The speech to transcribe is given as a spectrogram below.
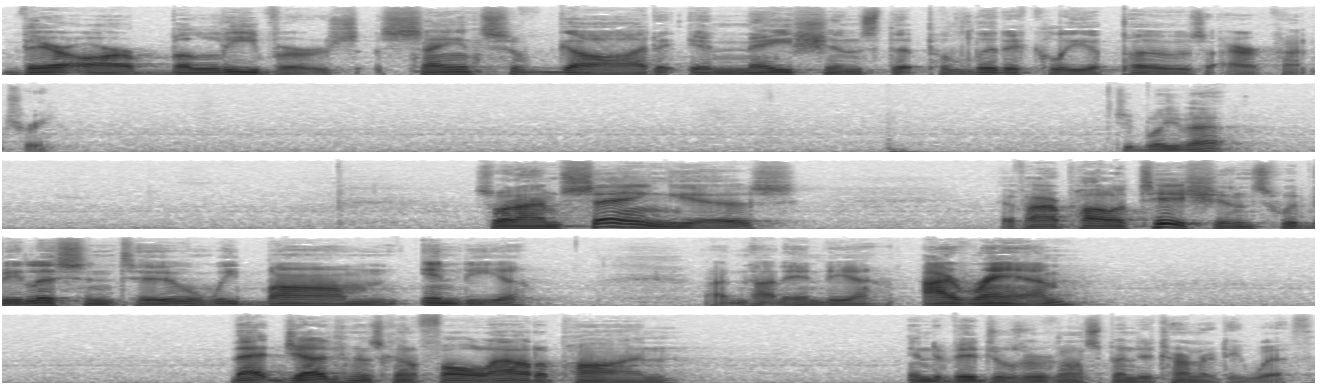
there are believers, saints of God, in nations that politically oppose our country. Do you believe that? So, what I'm saying is, if our politicians would be listened to and we bomb India, Uh, not India, Iran, that judgment is going to fall out upon individuals we're going to spend eternity with.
